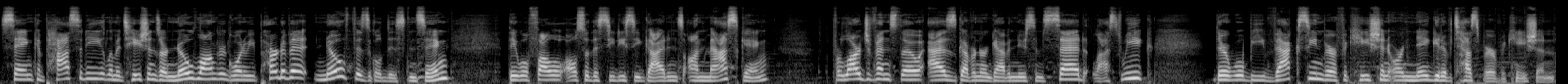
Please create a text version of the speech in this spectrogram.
saying capacity limitations are no longer going to be part of it, no physical distancing. They will follow also the CDC guidance on masking. For large events, though, as Governor Gavin Newsom said last week, there will be vaccine verification or negative test verification.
